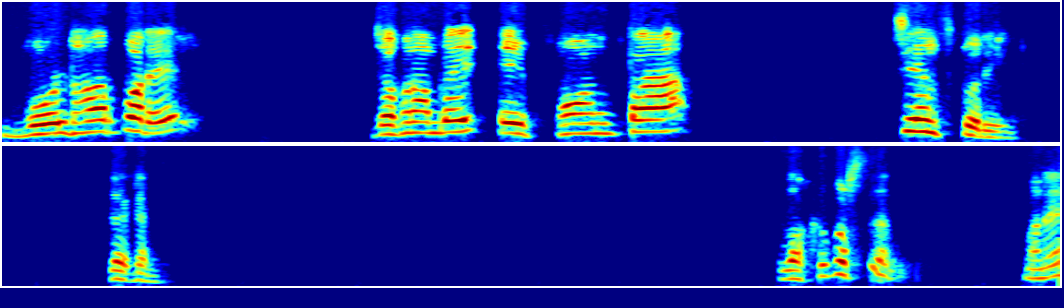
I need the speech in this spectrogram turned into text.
বোল্ড হওয়ার পরে যখন আমরা এই ফন্টটা চেঞ্জ করি, দেখেন। লক্ষ্য করছেন? মানে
